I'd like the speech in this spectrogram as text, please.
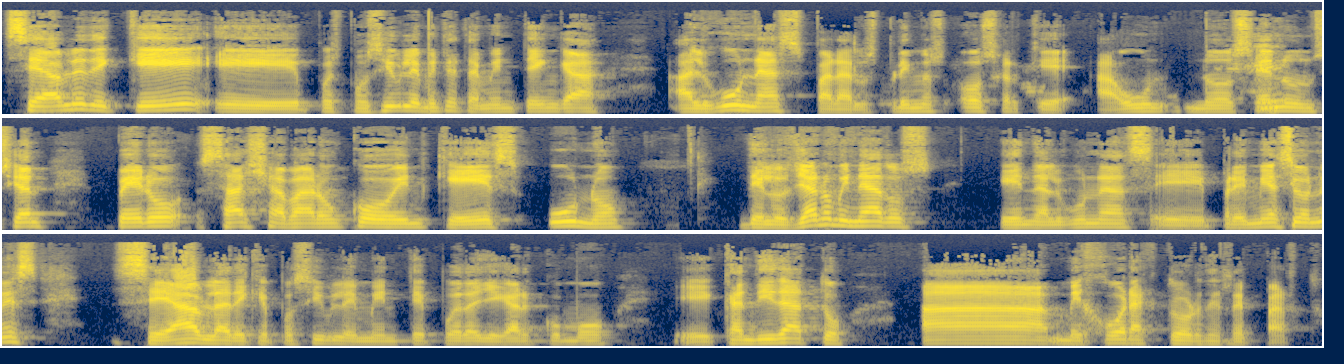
se hable de que eh, pues posiblemente también tenga algunas para los premios Oscar que aún no se anuncian, pero Sasha Baron Cohen, que es uno de los ya nominados en algunas eh, premiaciones, se habla de que posiblemente pueda llegar como candidato a mejor actor de reparto.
